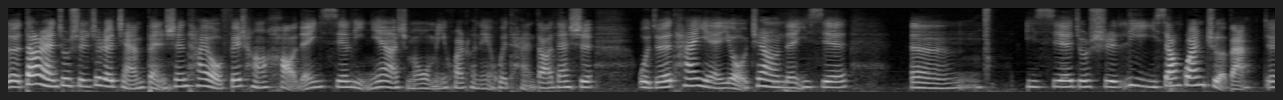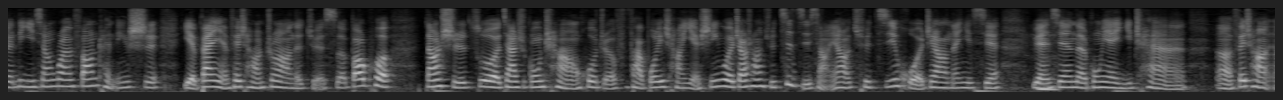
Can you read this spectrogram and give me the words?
呃，当然就是这个展本身它有非常好的一些理念啊什么，我们一会儿可能也会谈到，但是我觉得它也有这样的一些。嗯，一些就是利益相关者吧，对利益相关方肯定是也扮演非常重要的角色。包括当时做价值工厂或者福法玻璃厂，也是因为招商局自己想要去激活这样的一些原先的工业遗产，呃，非常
